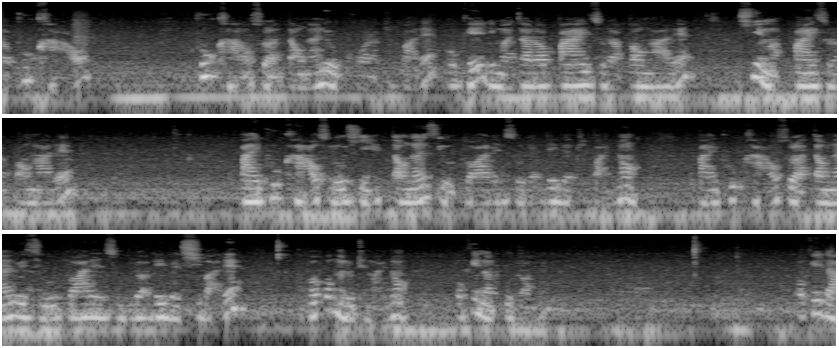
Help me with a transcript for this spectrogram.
တော့ဖူးခါအောင် ဖူးခေါင်ဆိုတာတောင်တန်းတွေကိုခေါ်တာဖြစ်ပါတယ်။ Okay ဒီမှာကျတော့ pi ဆိုတာပေါင်းထားတယ်။ရှေ့မှာ pi ဆိုတာပေါင်းထားတယ်။ pi ဖူးခေါင်ဆိုလို့ရှိရင်တောင်တန်းစီကိုသွားတယ်ဆိုတဲ့အဓိပ္ပာယ်ဖြစ်ပါတယ်နော်။ pi ဖူးခေါင်ဆိုတာတောင်တန်းတွေစီကိုသွားတယ်ဆိုပြီးတော့အဓိပ္ပာယ်ရှိပါတယ်။ဘောပေါက်မလို့ထင်ပါတယ်နော်။ Okay နောက်တစ်ခုသွားမယ်။ Okay ဒါ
